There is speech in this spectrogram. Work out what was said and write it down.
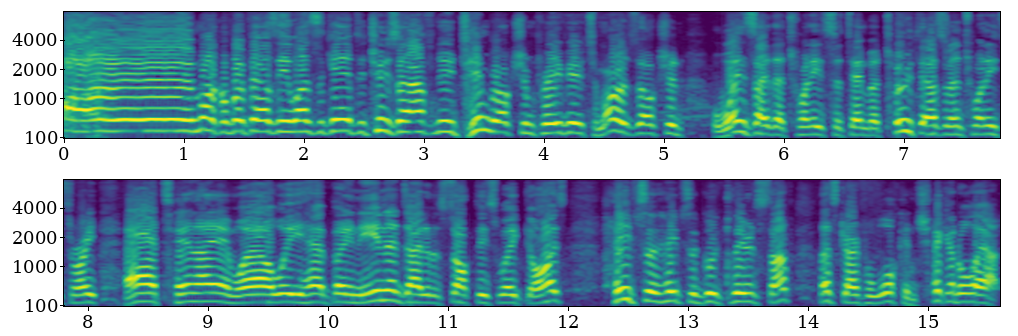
Hello, Michael Fowles here once again for Tuesday afternoon timber auction preview. Tomorrow's auction, Wednesday the 20th September 2023 at 10 a.m. Well, we have been inundated with stock this week, guys. Heaps of heaps of good clearance stuff. Let's go for a walk and check it all out.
